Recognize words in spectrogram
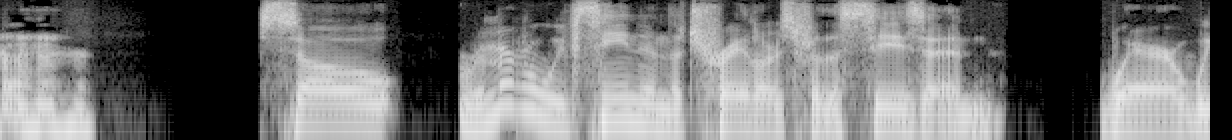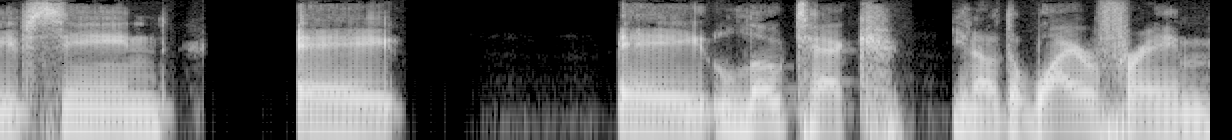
so remember, we've seen in the trailers for the season where we've seen a a low tech, you know, the wireframe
